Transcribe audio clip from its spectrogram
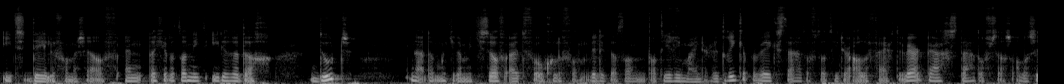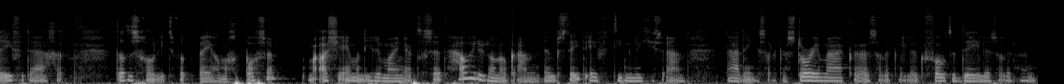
iets delen van mezelf. En dat je dat dan niet iedere dag doet. Nou, dan moet je dan met jezelf uitvogelen van wil ik dat dan dat die reminder er drie keer per week staat, of dat die er alle vijfde werkdagen staat, of zelfs alle zeven dagen. Dat is gewoon iets wat bij jou mag passen. Maar als je eenmaal die reminder hebt gezet, hou je er dan ook aan en besteed even 10 minuutjes aan. Nadenken, zal ik een story maken? Zal ik een leuke foto delen? Zal ik een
